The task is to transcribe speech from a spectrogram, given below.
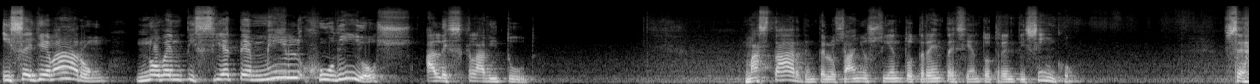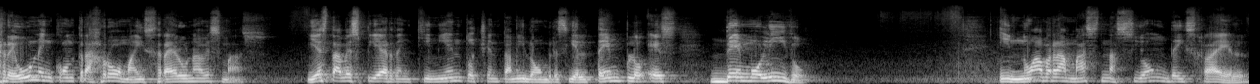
y se llevaron 97 mil judíos a la esclavitud. Más tarde, entre los años 130 y 135, se reúnen contra Roma, Israel una vez más. Y esta vez pierden 580 mil hombres y el templo es demolido. Y no habrá más nación de Israel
